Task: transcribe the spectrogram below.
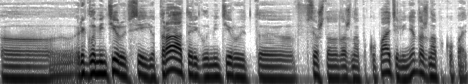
э, регламентирует все ее траты, регламентирует э, все, что она должна покупать или не должна покупать.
